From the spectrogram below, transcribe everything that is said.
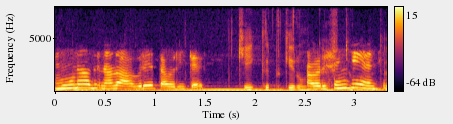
மூணாவது நாள் அவரே தவறிட்டாரு. கேட்கறதுக்கே ரொம்ப அவர் செஞ்சு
